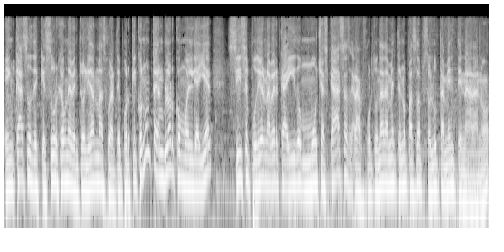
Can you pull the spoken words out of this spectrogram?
en caso de que surja una eventualidad más fuerte, porque con un temblor como el de ayer sí se pudieron haber caído muchas casas, afortunadamente no pasó absolutamente nada, ¿no?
